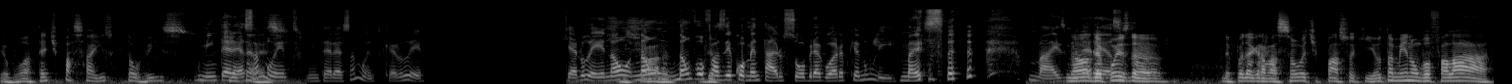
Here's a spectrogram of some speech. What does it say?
Eu vou até te passar isso que talvez. Me interessa muito, me interessa muito, quero ler. Quero ler. Não, não, não vou fazer comentário sobre agora porque eu não li, mas. mas não, interessa. depois da, depois da gravação eu te passo aqui. Eu também não vou falar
